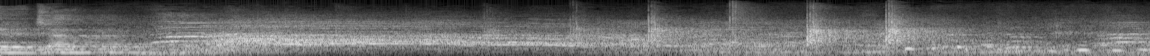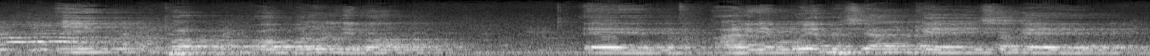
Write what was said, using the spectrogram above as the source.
Nos quieren echar. Y por, último, eh, alguien muy especial que hizo que,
